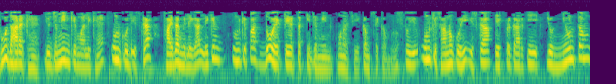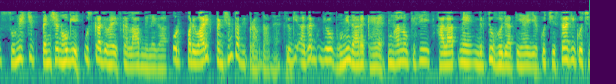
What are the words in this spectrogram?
भूधारक हैं जो ज़मीन के मालिक हैं उनको इसका फ़ायदा मिलेगा। लेकिन उनके पास दो हेक्टेयर तक की ज़मीन होना चाहिए कम से कम। तो ये उन किसानों को ही इसका एक प्रकार की जो न्यूनतम सुनिश्चित पेंशन होगी उसका जो है इसका लाभ मिलेगा। और पारिवारिक पेंशन का भी प्रावधान है। क्योंकि अगर जो भूमि धारक है मान लो किसी हालात में मृत्यु हो जाती है या कुछ इस तरह की कुछ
